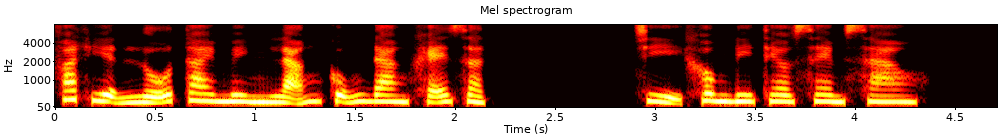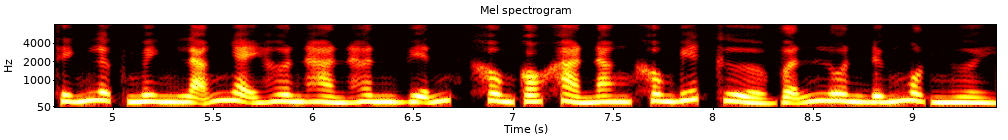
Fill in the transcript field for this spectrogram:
phát hiện lỗ tai Minh Lãng cũng đang khẽ giật. Chị không đi theo xem sao. Tính lực Minh Lãng nhạy hơn Hàn Hân Viễn, không có khả năng không biết cửa vẫn luôn đứng một người.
